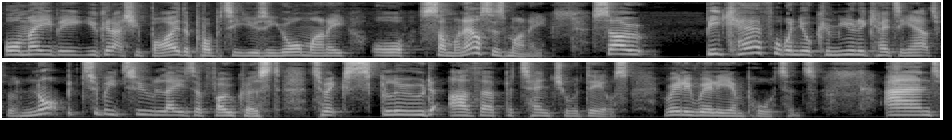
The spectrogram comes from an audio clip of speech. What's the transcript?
Or maybe you could actually buy the property using your money or someone else's money. So be careful when you're communicating out to people, not to be too laser focused to exclude other potential deals. Really, really important. And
